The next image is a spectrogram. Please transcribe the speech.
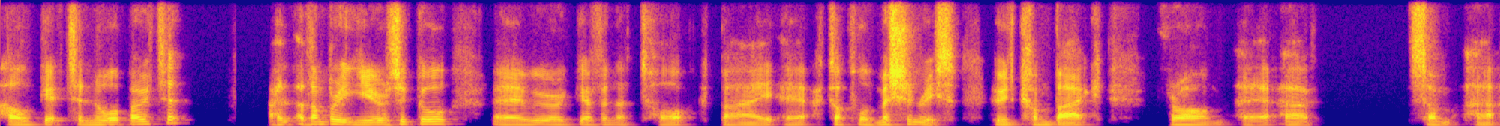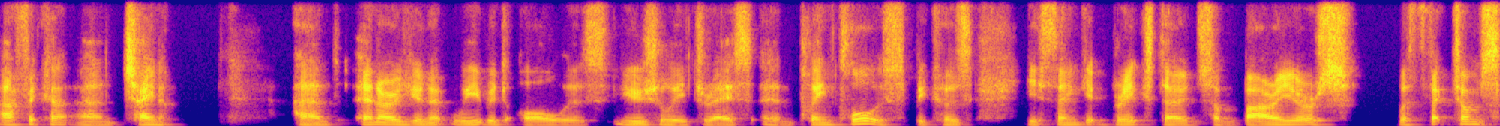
I'll get to know about it. A, a number of years ago, uh, we were given a talk by uh, a couple of missionaries who had come back from uh, some uh, Africa and China. And in our unit, we would always usually dress in plain clothes because you think it breaks down some barriers with victims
